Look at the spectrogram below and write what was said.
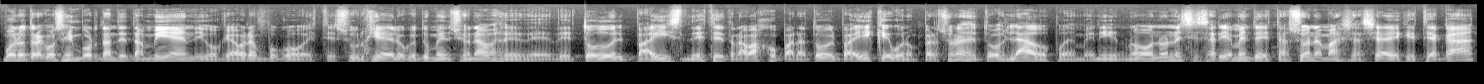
Bueno, otra cosa importante también, digo que ahora un poco este, surgía de lo que tú mencionabas de, todo el país, de este trabajo para todo el país, que bueno, personas de todos lados pueden venir, ¿no? No necesariamente de esta zona, más allá de que esté acá,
